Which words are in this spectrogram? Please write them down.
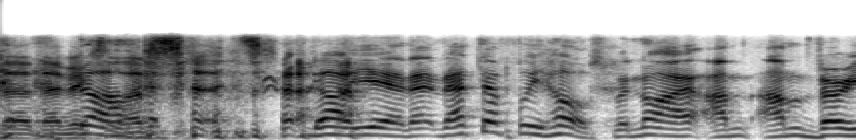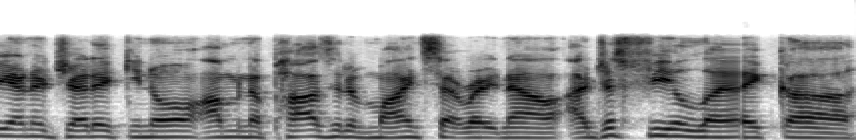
That, that makes no, a lot of sense. no, yeah, that, that definitely helps. But no, I, am I'm, I'm very energetic. You know, I'm in a positive mindset right now. I just feel like uh,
